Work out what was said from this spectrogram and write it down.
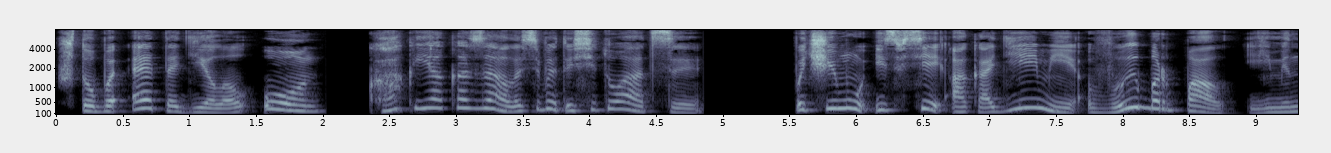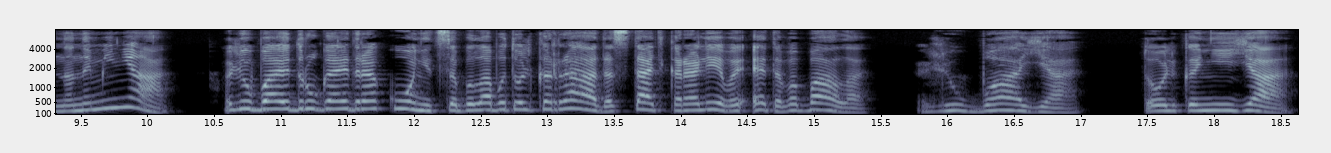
чтобы это делал он. Как я оказалась в этой ситуации? Почему из всей академии выбор пал именно на меня? Любая другая драконица была бы только рада стать королевой этого бала. Любая. Только не я.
